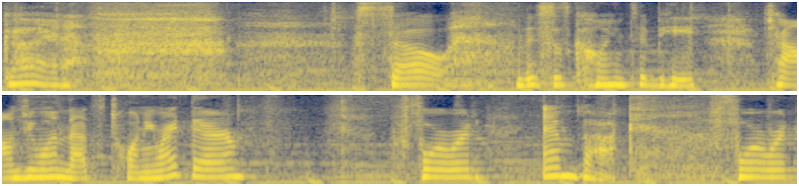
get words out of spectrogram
Good. So this is going to be challenging one. That's 20 right there. Forward and back. Forward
